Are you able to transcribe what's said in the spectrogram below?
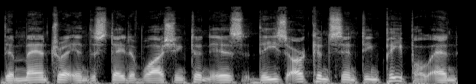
The mantra in the state of Washington is these are consenting people. And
